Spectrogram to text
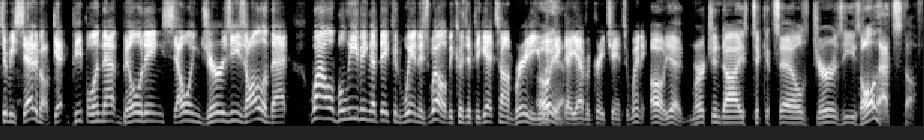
to be said about getting people in that building, selling jerseys, all of that, while believing that they could win as well. Because if you get Tom Brady, you oh, would yeah. think that you have a great chance of winning. Oh, yeah. Merchandise, ticket sales, jerseys, all that stuff.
